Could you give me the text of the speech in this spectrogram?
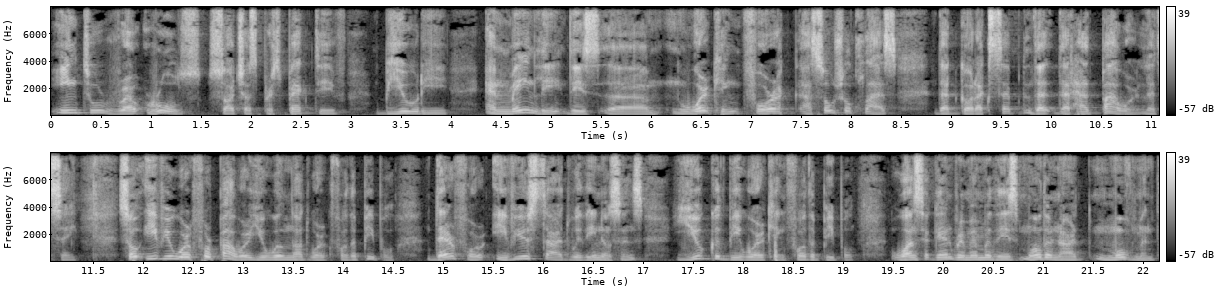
into rules such as perspective, beauty, and mainly this uh, working for a, a, social class that got accept that, that had power let's say. So if you work for power you will not work for the people. Therefore if you start with innocence you could be working for the people. Once again remember this modern art movement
